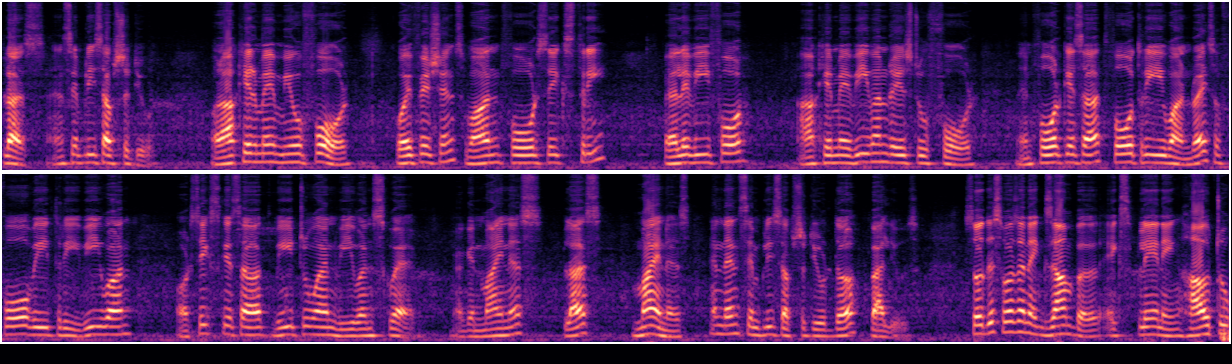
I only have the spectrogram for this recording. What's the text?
plus and simply substitute और आखिर में mu four coefficients one four six three पहले v4 आखिर में v1 raised to 4 then 4 के साथ 4 3 1 right so 4 v3 v1 और 6 के साथ v2 and v1 square again minus plus minus and then simply substitute the values so this was an example explaining how to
